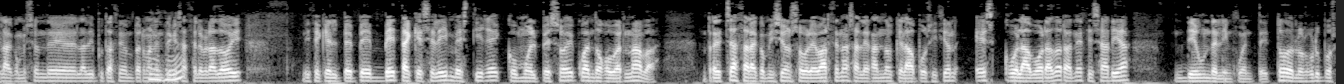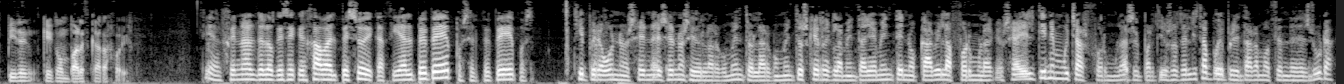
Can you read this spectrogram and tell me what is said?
la comisión de la diputación permanente que se ha celebrado hoy. Dice que el PP veta que se le investigue como el PSOE cuando gobernaba rechaza la comisión sobre Bárcenas alegando que la oposición es colaboradora necesaria de un delincuente. Todos los grupos piden que comparezca Rajoy. Sí, al final de lo que se quejaba el PSOE que hacía el PP, pues el PP, pues... Sí, pero bueno, ese, ese, no ha sido el argumento. El argumento es que reglamentariamente no cabe la fórmula. O sea, él tiene muchas fórmulas. El Partido Socialista puede presentar la moción de censura,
